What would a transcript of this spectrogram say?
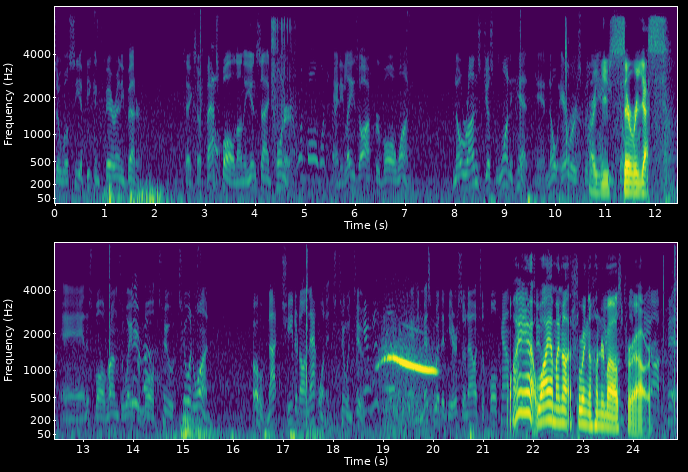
so we'll see if he can fare any better. Takes a fastball on the inside corner, and he lays off for ball one. No runs, just one hit, and no errors for the Are you Yankees so far. serious? And this ball runs away for ball two, two and one. Oh, not cheated on that one. It's two and two. And he missed with it here, so now it's a full count. Why three and a- two. why am I not throwing 100 miles per hour? And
